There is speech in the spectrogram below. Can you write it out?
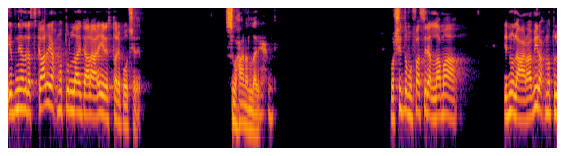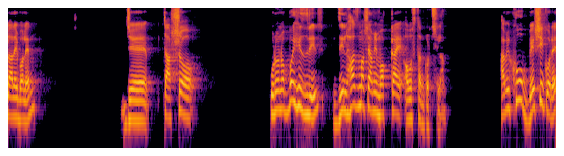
ইবনে হাজর আসকালী রহমতুল্লাহ তালা আলাইয়ের স্তরে পৌঁছে দেন সুহান আল্লাহ প্রসিদ্ধ মুফাসির আল্লামা ইবনুল আরবি রহমতুল্লা আলাই বলেন যে চারশো উননব্বই হিজড়ির জিলহজ মাসে আমি মক্কায় অবস্থান করছিলাম। আমি খুব বেশি করে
